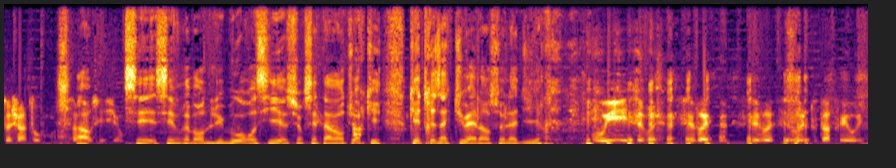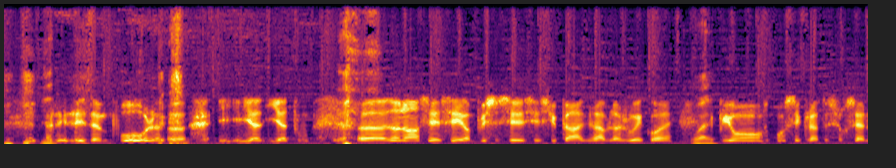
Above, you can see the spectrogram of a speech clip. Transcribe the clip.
ce château sa Alors, possession. C'est vraiment de l'humour aussi euh, sur cette aventure qui qui est très actuelle, hein, cela dit. Oui, c'est vrai, c'est vrai, c'est vrai, c'est vrai, tout à fait, oui. Les, les impôts, euh, il y, a, il y a tout. Euh, non, non, c'est, en plus, c'est, super agréable à jouer, quoi. hein. Ouais. Et puis, on, on s'éclate sur scène.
